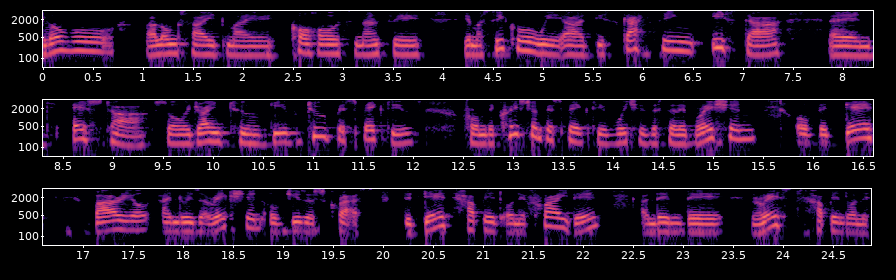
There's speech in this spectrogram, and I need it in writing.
Ndlovu, alongside my co-host, Nancy Imasiko. We are discussing Easter and Esther. So we're trying to give two perspectives from the Christian perspective, which is a celebration of the death, burial, and resurrection of Jesus Christ. The death happened on a Friday, and then the rest happened on a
